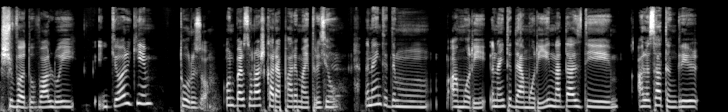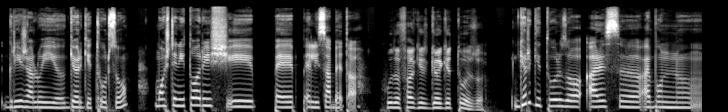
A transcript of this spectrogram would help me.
și văduva lui Gheorghe Turzo, un personaj care apare mai târziu. Înainte de a muri, înainte de a muri, Nadazdi a lăsat în gri- grija lui Gheorghe Turzo moștenitorii și pe Elisabeta. Who the fuck is Gheorghe Turzo? Gheorghe Turzo are să aibă un uh,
